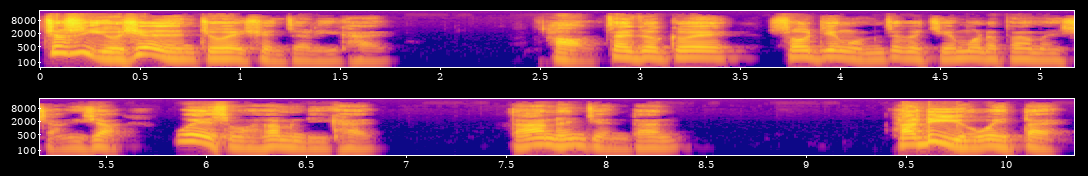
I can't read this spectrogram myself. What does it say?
就是有些人就会选择离开。好，在座各位收听我们这个节目的朋友们，想一下，为什么他们离开？答案很简单，他力有未逮，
